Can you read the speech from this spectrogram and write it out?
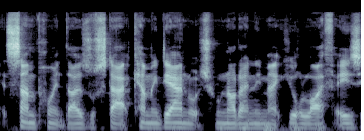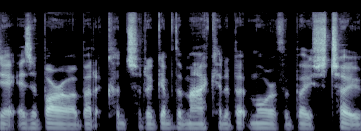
At some point, those will start coming down, which will not only make your life easier as a borrower, but it could sort of give the market a bit more of a boost too.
